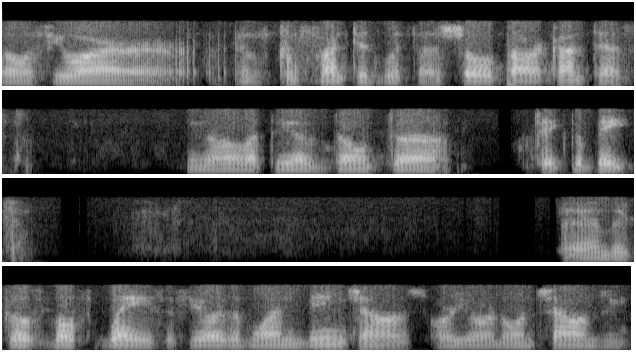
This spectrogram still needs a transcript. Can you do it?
So if you are confronted with a show of power contest, you know, let the other don't uh, take the bait. And it goes both ways. If you're the one being challenged or you're the one challenging,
